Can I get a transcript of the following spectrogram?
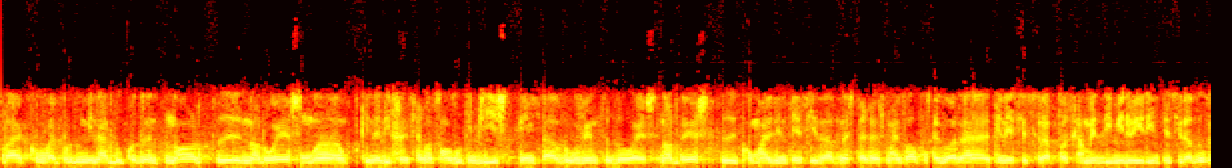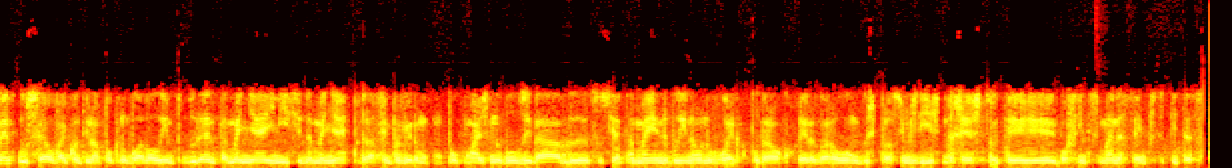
fraco, vai predominar do quadrante norte, noroeste, uma pequena diferença em relação aos últimos dias que tem estado o vento do oeste-nordeste com mais intensidade nas terras mais altas. Agora a tendência será para realmente diminuir a intensidade do vento. O céu vai continuar pouco nublado ao limpo durante a manhã, início da manhã. Poderá sempre haver um, um pouco mais de nebulosidade, associado também a neblina ou nevoeiro que poderá ocorrer agora ao longo dos próximos dias. De resto, até o fim de semana sem precipitação.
